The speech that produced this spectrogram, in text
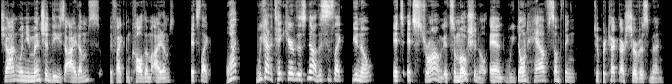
John, when you mentioned these items, if I can call them items, it's like, what? We got to take care of this now. This is like, you know, it's it's strong, it's emotional, and we don't have something to protect our servicemen.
